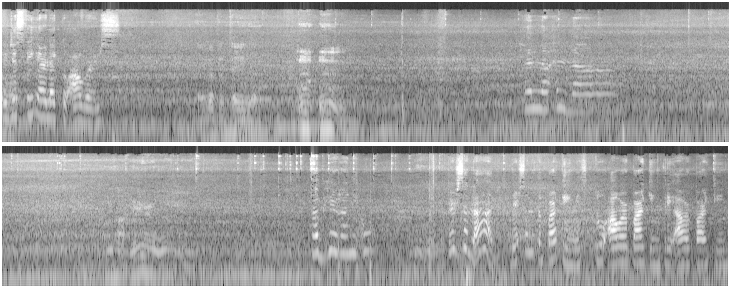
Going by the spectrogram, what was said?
We just stay here like 2 hours. I got the table. Hello, hello. Not here. Up here, honey. Oh, there's a lot. There's a lot of parking. It's 2 hour parking, 3 hour parking.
